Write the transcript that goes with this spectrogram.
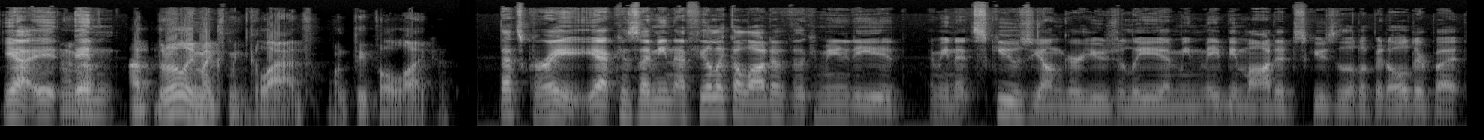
Yeah, it, I mean, that, that really makes me glad when people like it. That's great. Yeah, because I mean, I feel like a lot of the community, I mean, it skews younger usually. I mean, maybe modded skews a little bit older, but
